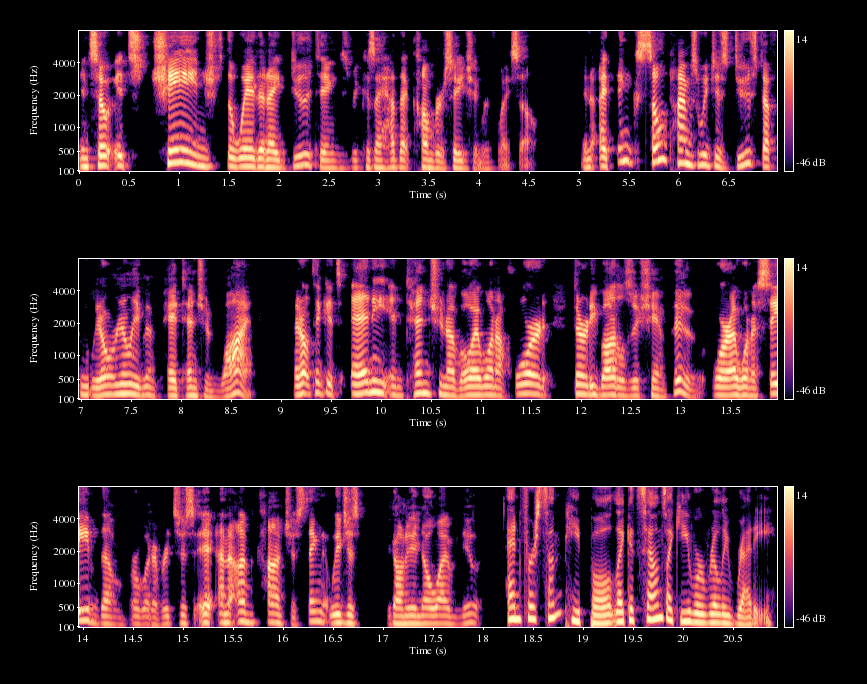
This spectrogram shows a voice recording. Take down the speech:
And so it's changed the way that I do things because I had that conversation with myself. And I think sometimes we just do stuff and we don't really even pay attention why. I don't think it's any intention of, oh, I want to hoard 30 bottles of shampoo or I want to save them or whatever. It's just an unconscious thing that we just, we don't even know why we do it. And for some people, like it sounds like you were really ready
